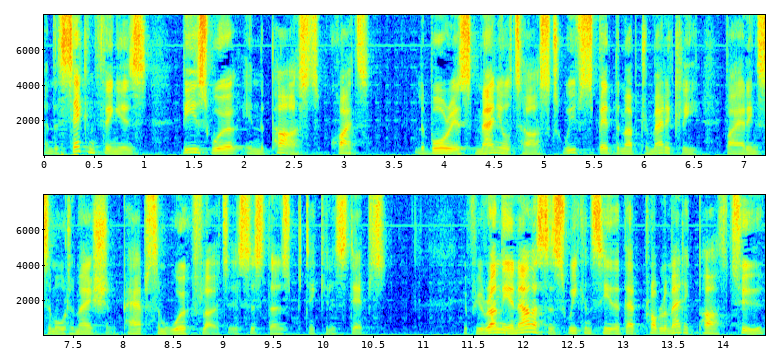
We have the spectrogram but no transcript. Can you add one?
And the second thing is these were in the past quite laborious manual tasks, we've sped them up dramatically by adding some automation, perhaps some workflow to assist those particular steps. If we run the analysis, we can see that that problematic path 2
